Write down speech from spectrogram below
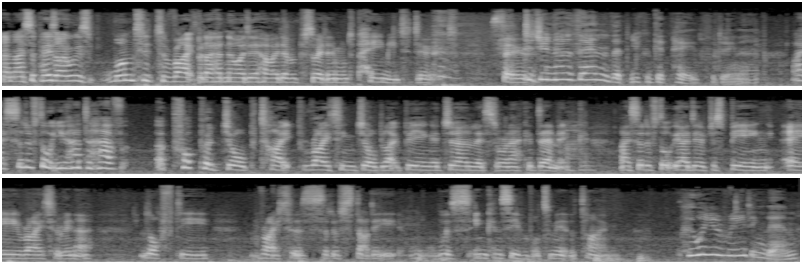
and I suppose I always wanted to write, but I had no idea how I'd ever persuade anyone to pay me to do it. So Did you know then that you could get paid for doing that? I sort of thought you had to have a proper job type writing job, like being a journalist or an academic. Uh-huh. I sort of thought the idea of just being a writer in a lofty writer's sort of study was inconceivable to me at the time. Who were you reading then?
